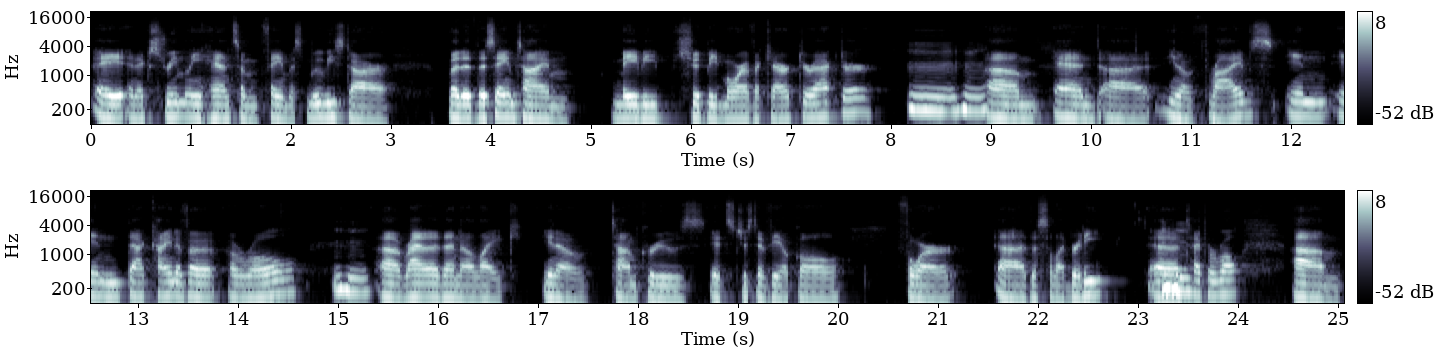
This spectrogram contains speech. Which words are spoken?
a an extremely handsome, famous movie star, but at the same time, maybe should be more of a character actor, hmm um, and uh, you know thrives in in that kind of a, a role hmm uh, rather than a like you know Tom Cruise. It's just a vehicle for uh, the celebrity uh, Mhm. type of role. Um,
